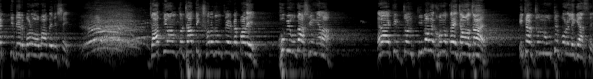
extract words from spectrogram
ব্যক্তিদের বড় অভাব এদেশে। জাতীয় আন্তর্জাতিক ষড়যন্ত্রের ব্যাপারে খুবই উদাসীন এরা। এরা এক একজন কীভাবে ক্ষমতায় যাওয়া যায়, এটার জন্য উঠে পড়ে লেগে আছে।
